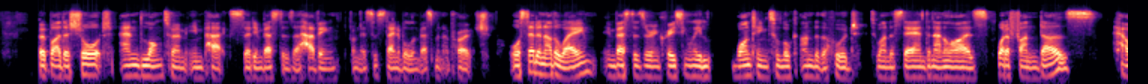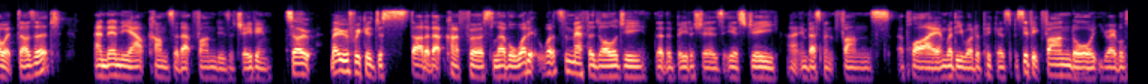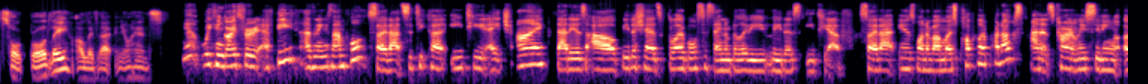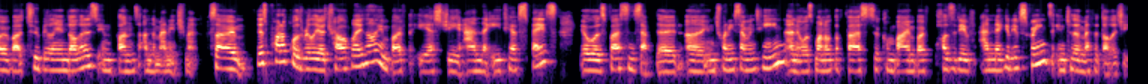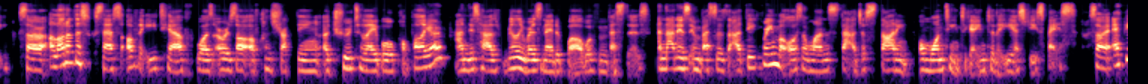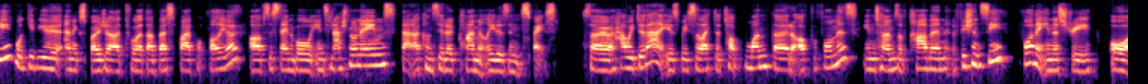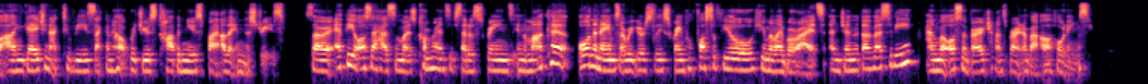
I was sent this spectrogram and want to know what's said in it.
but by the short and long term impacts that investors are having from their sustainable investment approach. Or said another way, investors are increasingly wanting to look under the hood to understand and analyze what a fund does, how it does it, and then the outcomes that that fund is achieving. So maybe if we could just start at that kind of first level, what it, what's the methodology that the BetaShares ESG uh, investment funds apply, and whether you want to pick a specific fund or you're able to talk broadly, I'll leave that in your hands. Yeah, we can go through ETHI as an example. So that's the ticker ETHI. That is our BetaShares Global Sustainability Leaders ETF. So that is one of our most popular products, and it's currently sitting over $2 billion in funds under management. So this product was really a trailblazer in both the ESG and the ETF space. It was first incepted uh, in 2017, and it was one of the first to combine both positive and negative screens into the methodology. So a lot of the success of the ETF ETF was a result of constructing a true to label portfolio. And this has really resonated well with investors. And that is investors that are deep green, but also ones that are just starting or wanting to get into the ESG space. So ETHI will give you an exposure to a diversified portfolio of sustainable international names that are considered climate leaders in the space. So, how we do that is we select a top one third of performers in terms of carbon efficiency for the industry or are engaged in activities that can help reduce carbon use by other industries. So ETHI also has the most comprehensive set of screens in the market. All the names are rigorously screened for fossil fuel, human labor rights, and gender diversity. And we're also very transparent about our holdings.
